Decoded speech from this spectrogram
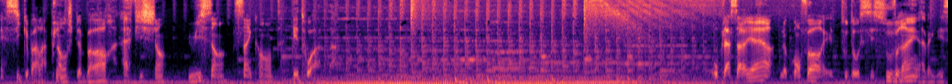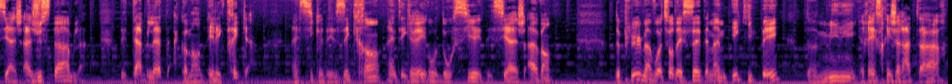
ainsi que par la planche de bord affichant 850 étoiles. Aux places arrière, le confort est tout aussi souverain avec des sièges ajustables, des tablettes à commande électrique, ainsi que des écrans intégrés au dossier des sièges avant. De plus, ma voiture d'essai était même équipée d'un mini réfrigérateur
